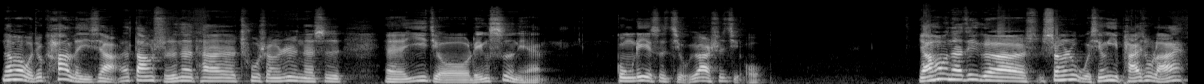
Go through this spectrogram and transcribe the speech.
那么我就看了一下，那当时呢，他出生日呢是，呃，一九零四年，公历是九月二十九。然后呢，这个生日五行一排出来，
